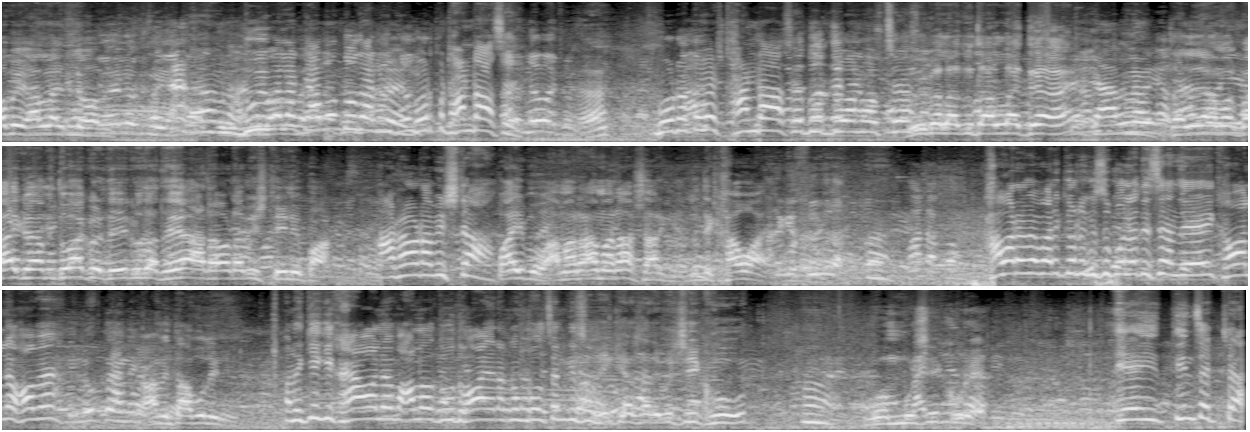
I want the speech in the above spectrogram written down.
হবে আল্লাহ দিলে হবে। দুই বেলা কেমন দুধ আসবে গরু তো ঠান্ডা আছে। হ্যাঁ? গরুটা তো বেশ ঠান্ডা আছে দুধ দোয়ানো হচ্ছে। দুই বেলা যদি আল্লাহ দেয়। তাহলে আমার ভাই আমি দোয়া করে দিই রোজা থেকে আঠারোটা বিশ টিনে পা আঠারোটা বিশটা? পাইবো আমার আমার আশা আর কি যদি খাওয়ায়। হ্যাঁ। খাবারের ব্যাপারে কোনো কিছু বলে দিচ্ছেন যে এই খাওয়ালে হবে? আমি তা বলিনি। মানে কি কি খাওয়ালে ভালো দুধ হয় এরকম বলছেন কিছু? এই তিন চারটা?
